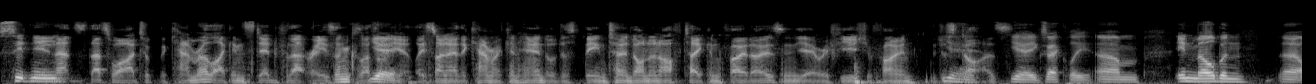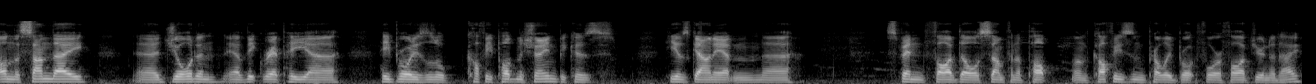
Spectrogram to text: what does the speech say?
Sydney, Yeah, and that's that's why I took the camera like instead for that reason because I Yeah. thought yeah at least I know the camera can handle just being turned on and off, taking photos, and yeah, if you use your phone, it just yeah, dies. yeah, exactly. Um, in Melbourne uh, on the Sunday, uh, Jordan, our Vic rep, he uh, he brought his little coffee pod machine because he was going out and uh, spend five dollars something a pop on coffees and probably brought four or five during the day.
